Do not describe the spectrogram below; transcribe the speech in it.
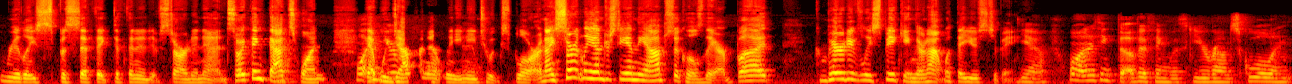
really specific definitive start and end so i think that's one well, that we definitely need to explore and i certainly understand the obstacles there but comparatively speaking, they're not what they used to be. Yeah. Well, and I think the other thing with year round school, and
